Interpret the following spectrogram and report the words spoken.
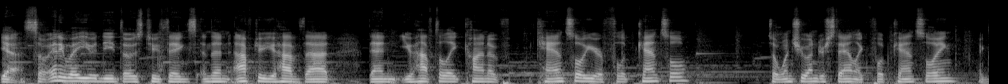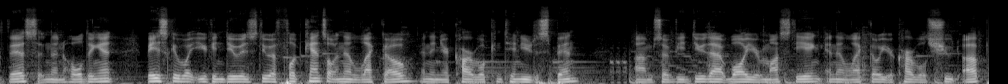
yeah, so anyway, you would need those two things. And then after you have that, then you have to like kind of cancel your flip cancel. So once you understand like flip canceling like this and then holding it, basically what you can do is do a flip cancel and then let go and then your car will continue to spin. Um, so if you do that while you're mustying and then let go, your car will shoot up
